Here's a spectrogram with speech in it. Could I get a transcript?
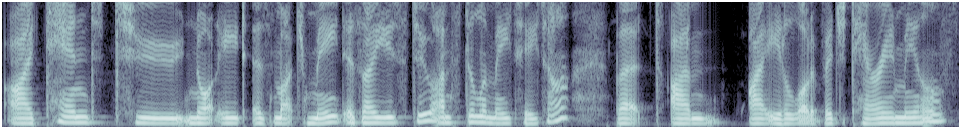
i tend to not eat as much meat as i used to i'm still a meat eater but i'm I eat a lot of vegetarian meals,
